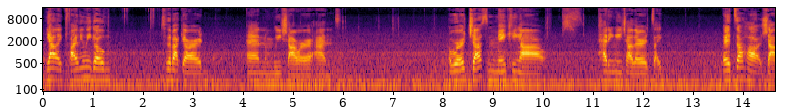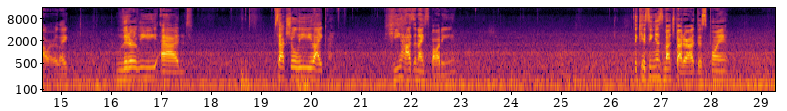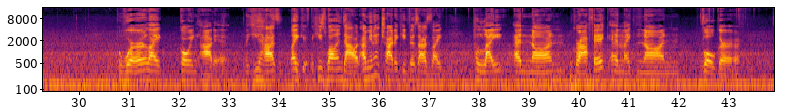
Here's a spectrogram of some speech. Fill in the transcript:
yeah, like finally we go to the backyard and we shower and we're just making out petting each other. It's like it's a hot shower, like literally and sexually. Like he has a nice body. The kissing is much better at this point. We're like going at it. Like he has like he's well endowed. I'm gonna try to keep this as like polite and non graphic and like non vulgar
